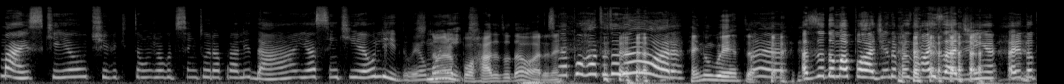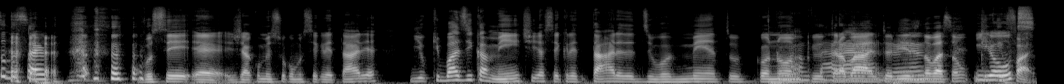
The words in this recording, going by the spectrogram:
mas que eu tive que ter um jogo de cintura para lidar. E é assim que eu lido. Eu, Senão era porrada toda hora, né? Senão é porrada toda hora. Aí não aguenta. É. Às vezes eu dou uma porradinha, depois dou uma risadinha, aí dá tudo certo. Você é, já começou como secretária e o que basicamente a secretária de Desenvolvimento Econômico, Não, Trabalho, Turismo, né? Inovação, o E que, que outros. faz?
